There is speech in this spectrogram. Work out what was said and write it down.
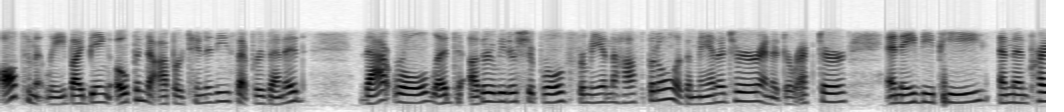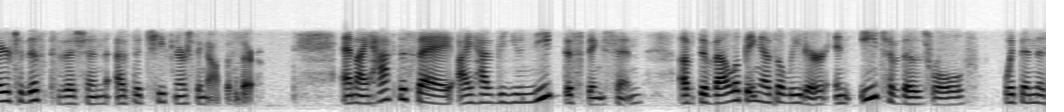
Ultimately, by being open to opportunities that presented, that role led to other leadership roles for me in the hospital as a manager and a director, an AVP, and then prior to this position as the chief nursing officer. And I have to say, I have the unique distinction of developing as a leader in each of those roles within the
